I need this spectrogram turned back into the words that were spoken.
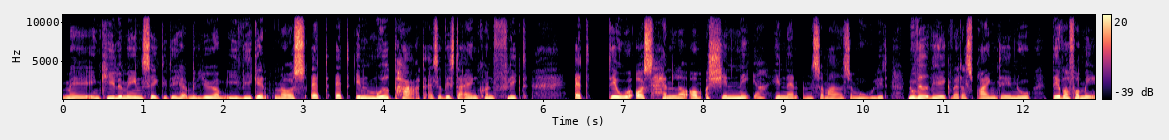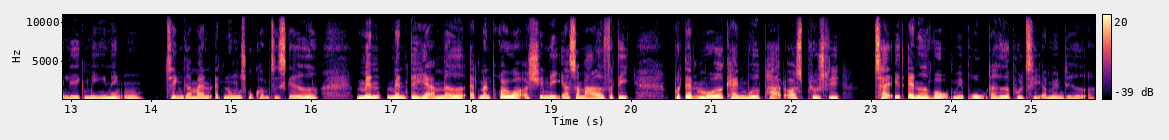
med en kilde med indsigt i det her miljø om i weekenden også, at, at en modpart, altså hvis der er en konflikt, at det jo også handler om at genere hinanden så meget som muligt. Nu ved vi ikke, hvad der sprængte endnu. Det var formentlig ikke meningen, tænker man, at nogen skulle komme til skade. Men, men det her med, at man prøver at genere så meget, fordi på den måde kan en modpart også pludselig tage et andet våben i brug, der hedder politi og myndigheder.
